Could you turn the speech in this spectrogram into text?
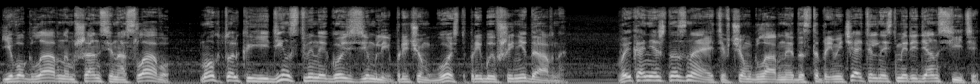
его главном шансе на славу, мог только единственный гость Земли, причем гость, прибывший недавно. Вы, конечно, знаете, в чем главная достопримечательность Меридиан-Сити.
